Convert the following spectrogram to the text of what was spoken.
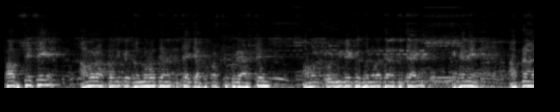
সব শেষে আবার আপনাদেরকে ধন্যবাদ জানাতে চাই যে আপনি কষ্ট করে আসছেন। আমার কর্মীদেরকে ধন্যবাদ জানাতে চাই। এখানে আপনার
